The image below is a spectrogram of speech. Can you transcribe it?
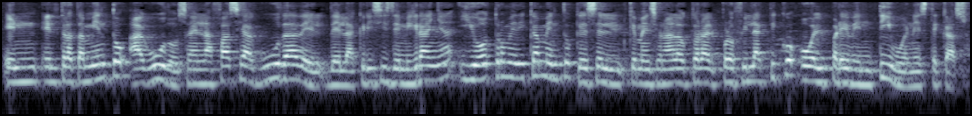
en el tratamiento agudo, o sea, en la fase aguda de, de la crisis de migraña, y otro medicamento que es el que mencionó la doctora, el profiláctico o el preventivo en este caso.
